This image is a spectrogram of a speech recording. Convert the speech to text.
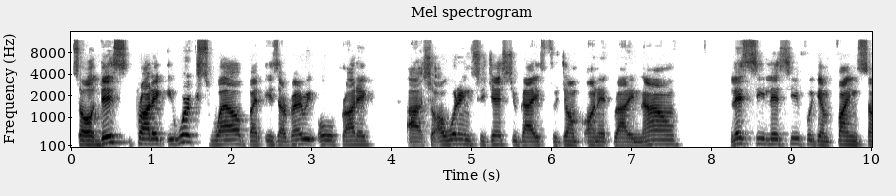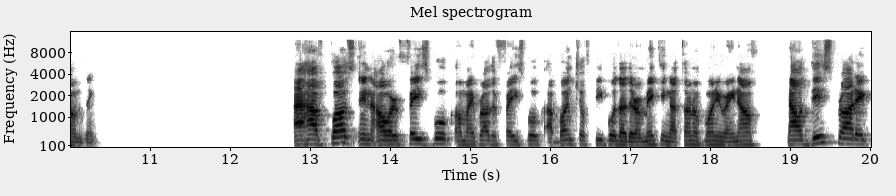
So this product, it works well, but it's a very old product. Uh, so I wouldn't suggest you guys to jump on it right now. Let's see, let's see if we can find something. I have posted in our Facebook, on my brother Facebook, a bunch of people that are making a ton of money right now. Now, this product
